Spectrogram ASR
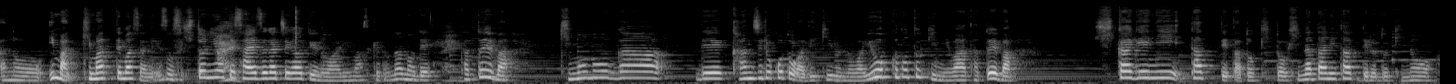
あの、今決まってますよね。そうそう人によってサイズが違うというのはありますけど、なので、例えば、着物が、で感じることができるのは、洋服の時には、例えば、日陰に立ってた時と日向に立ってる時の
